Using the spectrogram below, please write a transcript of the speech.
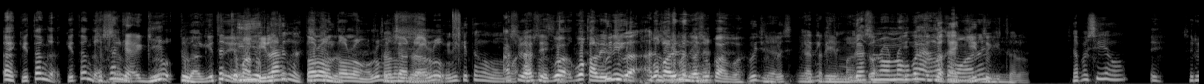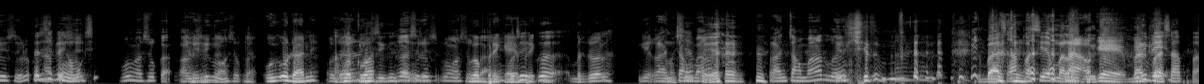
Eh, kita enggak, kita enggak kita nggak Lu gitu. nggak gitu Kita ya? cuma Iya, bilang kita nggak tolong, gitu loh. tolong, lu Tolong bercanda dong. lu. Ini kita ngomong Asli asli, gua gua kali ini gua aduh, kali ini ya? suka gua. Gue juga sih. nggak Ini terima. Nggak senonoh itu banget nggak kayak gitu kita loh. Siapa sih yang? Eh, serius lu Tadi siapa yang ngomong sih? Gua enggak suka. Kali ini gua enggak suka. Ya, udah nih. Udah Gua keluar. juga. Enggak serius, gua enggak suka. Gua break aja. Break. gue berdua lah. Gila, lancang banget. ya? Lancang banget lu Ini ya. kita bahas apa sih sama Nah, lagu oke, ini? Ini berarti bahas apa?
